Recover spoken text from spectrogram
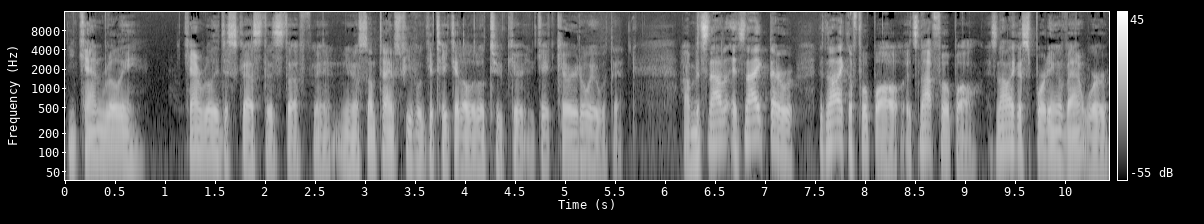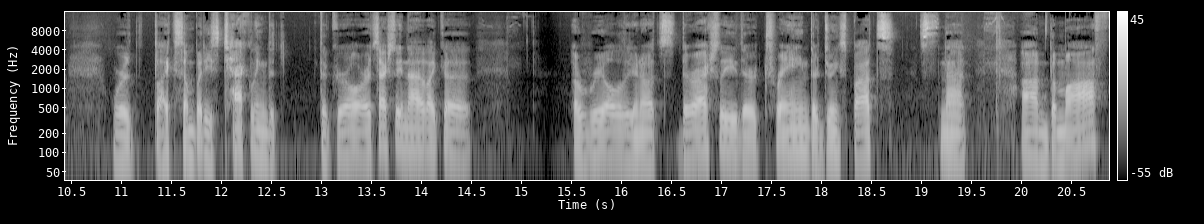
you can't really can't really discuss this stuff. You know, sometimes people get take it a little too get carried away with it. Um, it's not it's not like they're it's not like a football. It's not football. It's not like a sporting event where where like somebody's tackling the the girl, or it's actually not like a a real. You know, it's they're actually they're trained. They're doing spots. It's not. Um, the Moth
